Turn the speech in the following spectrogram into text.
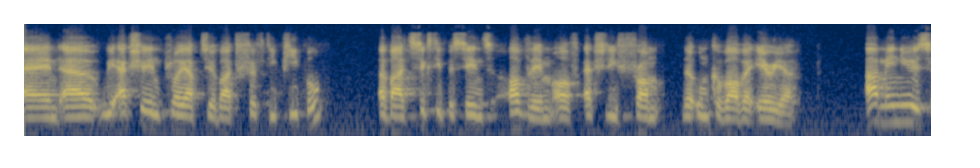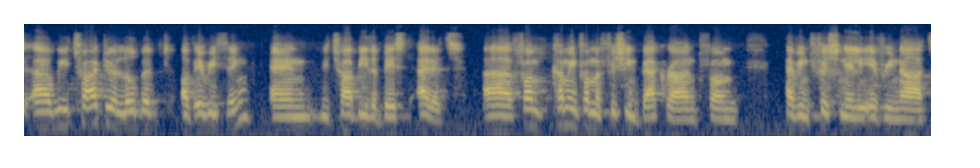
and uh, we actually employ up to about 50 people about 60% of them are actually from the Umgababa area. Our menus, uh, we try to do a little bit of everything and we try to be the best at it. Uh, from coming from a fishing background, from having fish nearly every night,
